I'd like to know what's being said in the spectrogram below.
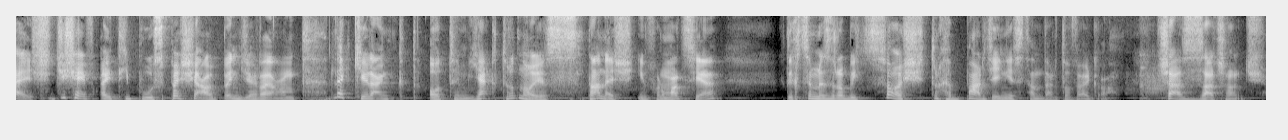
Cześć! Dzisiaj w IT Pool Special będzie rant, lekki rant o tym, jak trudno jest znaleźć informacje, gdy chcemy zrobić coś trochę bardziej niestandardowego. Czas zacząć.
